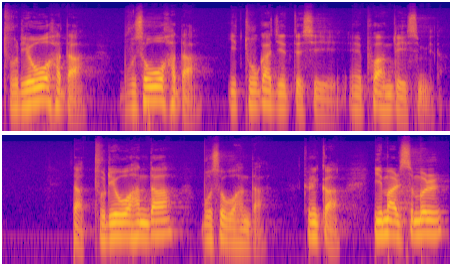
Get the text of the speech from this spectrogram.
두려워하다, 무서워하다 이 두 가지 뜻이 포함되어 있습니다. 자, 두려워한다, 무서워한다. 그러니까 이 말씀을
